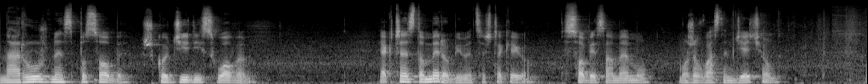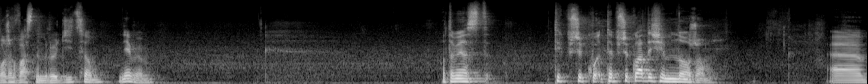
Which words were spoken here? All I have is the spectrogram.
na różne sposoby, szkodzili słowem. Jak często my robimy coś takiego? Sobie samemu, może własnym dzieciom, może własnym rodzicom, nie wiem. Natomiast te przykłady się mnożą. E,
